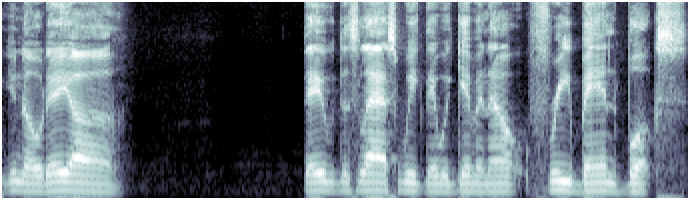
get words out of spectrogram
you know they uh they this last week they were giving out free banned books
